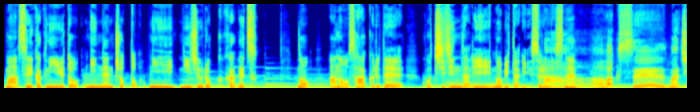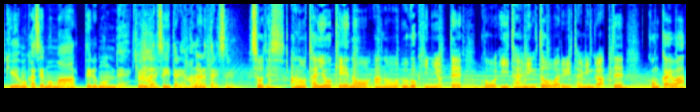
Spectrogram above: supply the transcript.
まあ正確に言うと2年ちょっと。26ヶ月のあのサークルでこう縮んだり伸びたりするんですね。惑星、まあ、地球も火星も回ってるもんで距離がついたり離れたりする。はい、そうですあの太陽系のあの動きによってこういいタイミングと悪いタイミングがあって今回は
